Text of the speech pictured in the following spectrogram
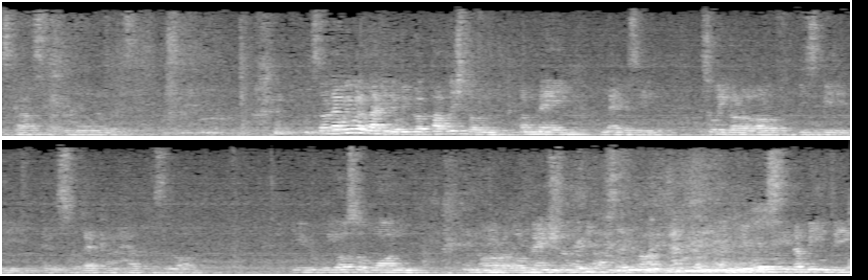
discuss start to move. So then we were lucky that we got published on, on Make magazine. So we got a lot of visibility, and so that kind of helped us a lot. We, we also won an honorable mention at. You see the completely.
